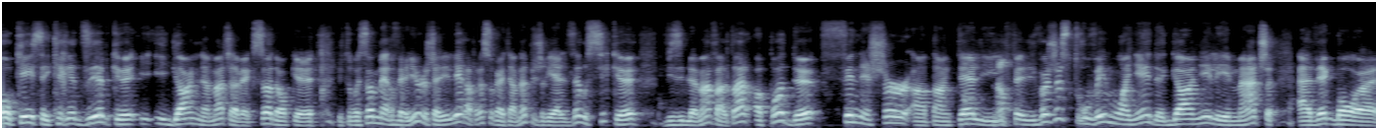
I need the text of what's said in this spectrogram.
OK, c'est crédible qu'il il gagne le match avec ça. Donc, euh, j'ai trouvé ça merveilleux. Allé lire après sur Internet, puis je réalisais aussi que, visiblement, Walter n'a pas de finisher en tant que tel. Il, Non. fait- il va juste trouver moyen de gagner les matchs avec bon, euh,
